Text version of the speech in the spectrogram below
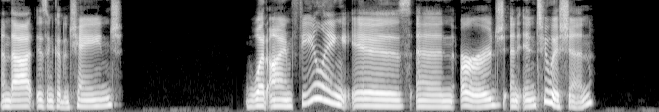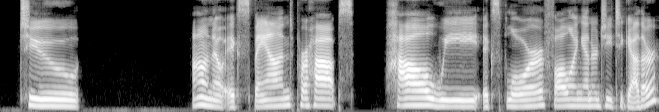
and that isn't going to change. What I'm feeling is an urge, an intuition to, I don't know, expand perhaps how we explore following energy together.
